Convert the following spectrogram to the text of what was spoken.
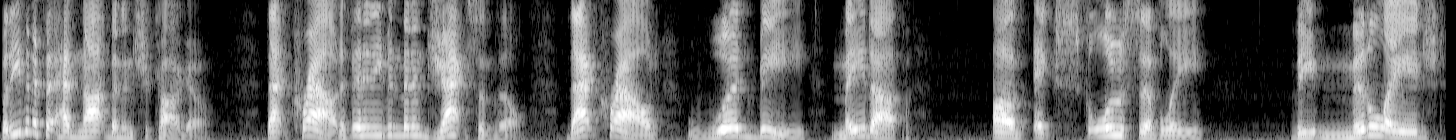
But even if it had not been in Chicago, that crowd, if it had even been in Jacksonville, that crowd would be made up of exclusively the middle aged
